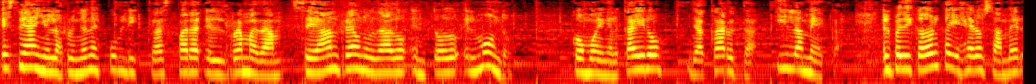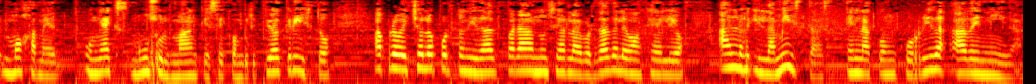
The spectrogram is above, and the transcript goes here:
Este año las reuniones públicas para el Ramadán se han reanudado en todo el mundo, como en el Cairo, Yakarta y la Meca. El predicador callejero Samer Mohamed, un ex musulmán que se convirtió a Cristo, aprovechó la oportunidad para anunciar la verdad del Evangelio a los islamistas en la concurrida avenida.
